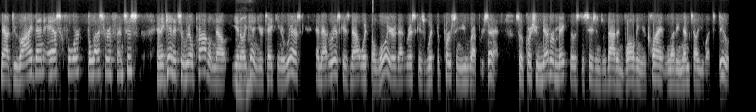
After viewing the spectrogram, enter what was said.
Now, do I then ask for the lesser offenses? And again, it's a real problem. Now, you know, mm-hmm. again, you're taking a risk, and that risk is not with the lawyer, that risk is with the person you represent. So, of course, you never make those decisions without involving your client and letting them tell you what to do.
